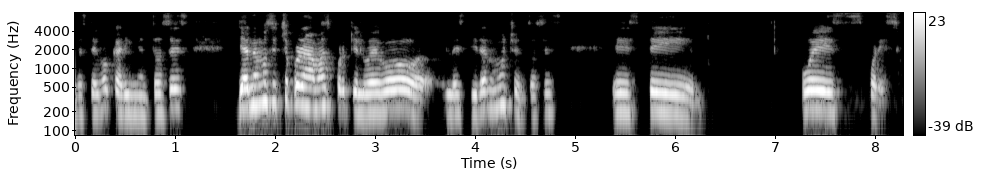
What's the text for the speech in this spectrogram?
les tengo cariño. Entonces, ya no hemos hecho programas porque luego les tiran mucho. Entonces, este, pues por eso.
